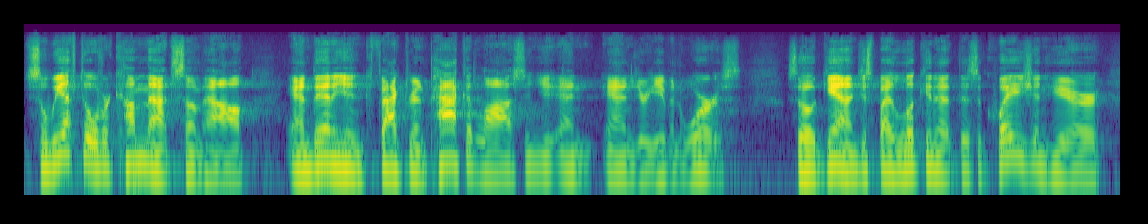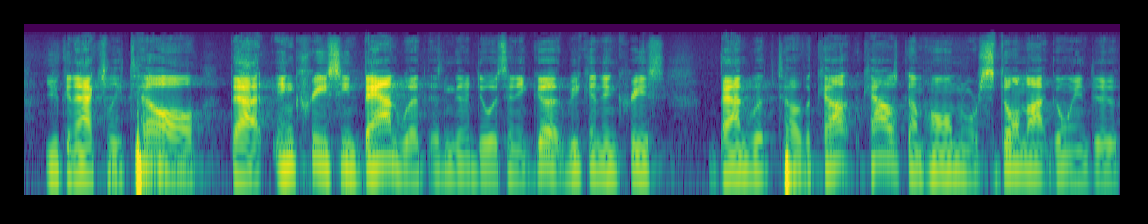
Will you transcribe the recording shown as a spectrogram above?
so we have to overcome that somehow, and then you factor in packet loss, and, you, and, and you're even worse. So again, just by looking at this equation here, you can actually tell that increasing bandwidth isn't going to do us any good. We can increase bandwidth till the cow, cows come home, and we're still not going to,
